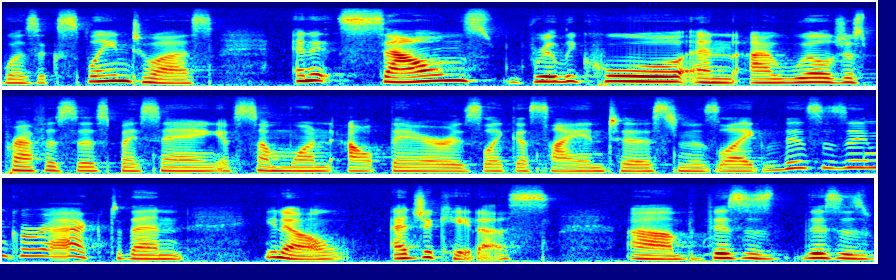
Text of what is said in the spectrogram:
was explained to us, and it sounds really cool. And I will just preface this by saying if someone out there is like a scientist and is like, this is incorrect, then, you know, educate us. Um, but this is, this is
